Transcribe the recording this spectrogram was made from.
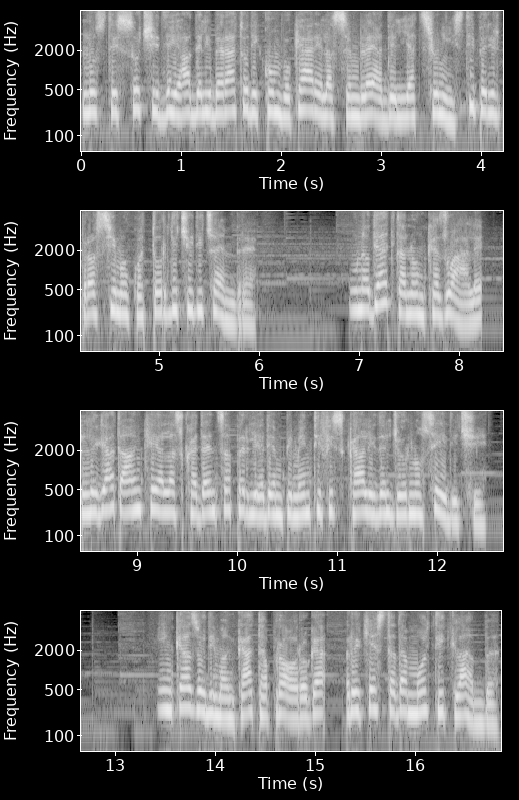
lo stesso CDA ha deliberato di convocare l'assemblea degli azionisti per il prossimo 14 dicembre. Una data non casuale, legata anche alla scadenza per gli adempimenti fiscali del giorno 16. In caso di mancata proroga, richiesta da molti club,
